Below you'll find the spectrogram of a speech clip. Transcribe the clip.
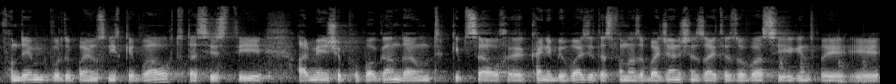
von dem wurde bei uns nicht gebraucht. Das ist die armenische Propaganda und gibt es auch keine Beweise, dass von aserbaidschanischer Seite sowas irgendwie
